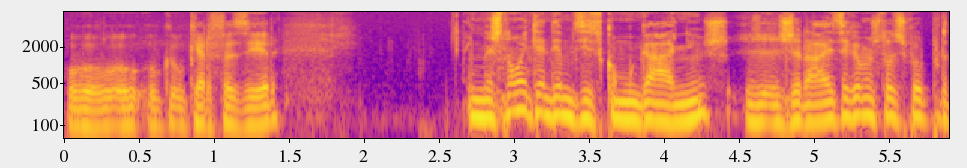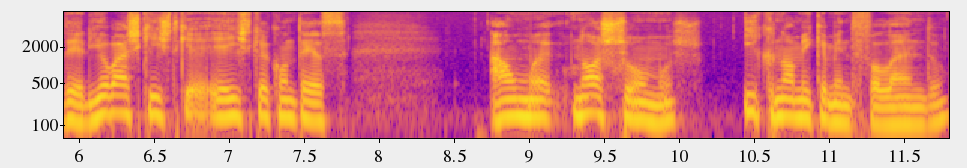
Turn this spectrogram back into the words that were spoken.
o, o, o, o quer fazer, mas se não entendemos isso como ganhos gerais, acabamos todos por perder. E eu acho que isto, é isto que acontece. Há uma, nós somos, economicamente falando,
